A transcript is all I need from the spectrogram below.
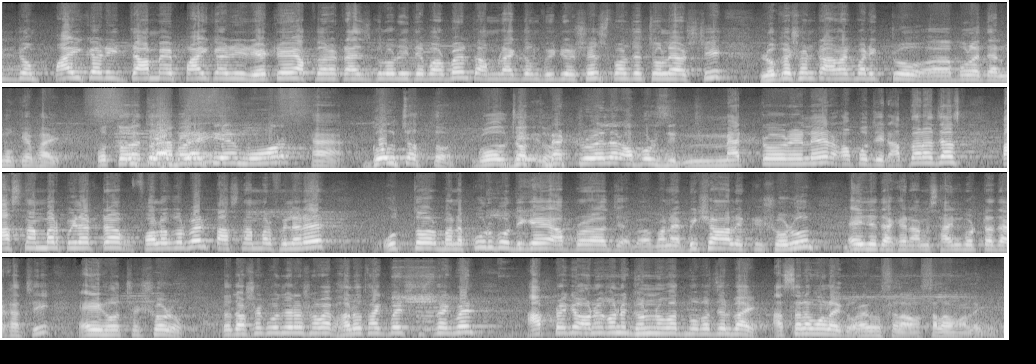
একদম পাইকারি দামে পাইকারি রেটে আপনারা টাইলসগুলো নিতে পারবেন। তো আমরা একদম ভিডিও শেষ পর্যায়ে চলে আসছি। লোকেশনটা আরেকবার একটু বলে দেন মুখে ভাই। হ্যাঁ। গোল চত্বর গোল চত্বর। মেট্রো রেলের অপোজিট মেট্রো রেলের অপোজিট আপনারা জাস্ট পাঁচ নাম্বার পিলারটা ফলো করবেন। পাঁচ নাম্বার পিলারের উত্তর মানে পূর্ব দিকে আপনারা মানে বিশাল একটি শোরুম এই যে দেখেন আমি সাইনবোর্ডটা দেখাচ্ছি। এই হচ্ছে শোরুম তো দর্শক বন্ধুরা সবাই ভালো থাকবেন সুস্থ থাকবেন। আপনাকে অনেক অনেক ধন্যবাদ মোবাজেল ভাই। আসসালামু আলাইকুম। ওয়ালাইকুম আসসালাম আসসালামু আলাইকুম।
